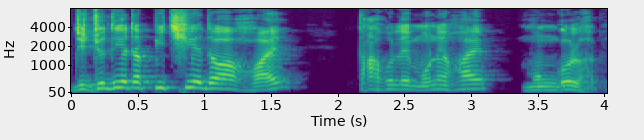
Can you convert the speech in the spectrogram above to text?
যে যদি এটা পিছিয়ে দেওয়া হয়, তাহলে মনে হয় মঙ্গল হবে।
